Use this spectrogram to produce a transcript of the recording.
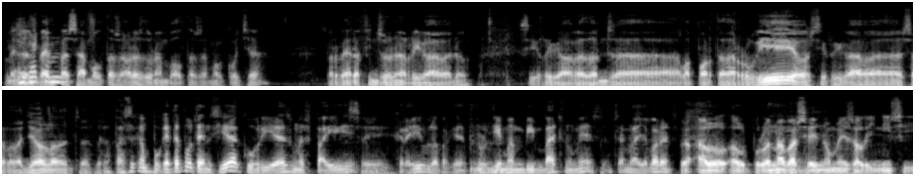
A més, Era ens vam com- passar moltes hores donant voltes amb el cotxe per veure fins on arribava, no? Si arribava, doncs, a la porta de Rubí o si arribava a Cerdanyola, El etc. que passa que amb poqueta potència cobries un espai Sí. increïble, perquè sortíem amb 20 watts només, em sembla, llavors. Però el, el problema va ser només a l'inici,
